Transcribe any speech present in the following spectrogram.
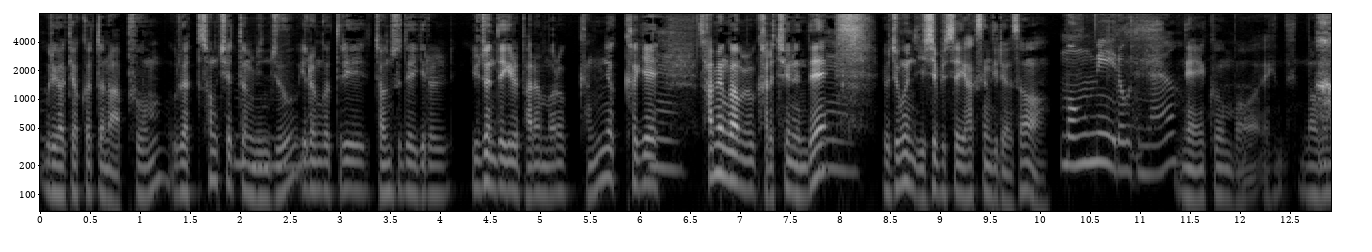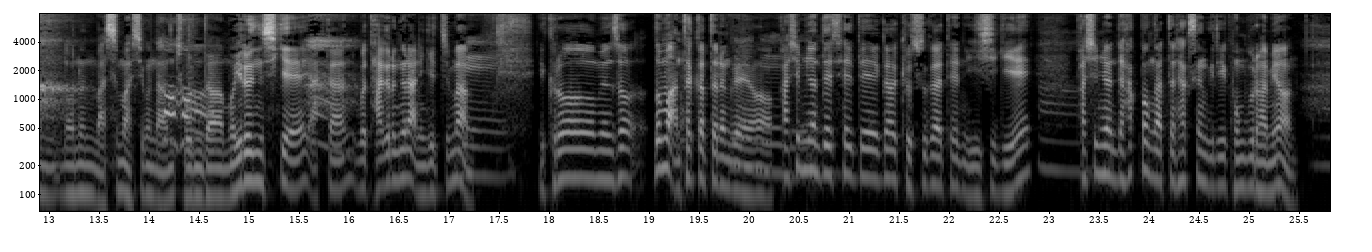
우리가 겪었던 아픔, 우리가 성취했던 음. 민주 이런 것들이 전수되기를 유전되기를 바람으로 강력하게 네. 사명감을 가르치는데 네. 요즘은 21세기 학생들이어서 멍미 이러고 듣나요? 네, 그 뭐 너는 너는 말씀하시고 나는 좋은다 뭐 이런 식의 약간 뭐 다 그런 건 아니겠지만 네. 그러면서 너무 안타깝다는 거예요. 네, 80년대 세대가 교수가 된 이 시기에 아. 80년대 학번 같은 학생들이 공부를 하면 아.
